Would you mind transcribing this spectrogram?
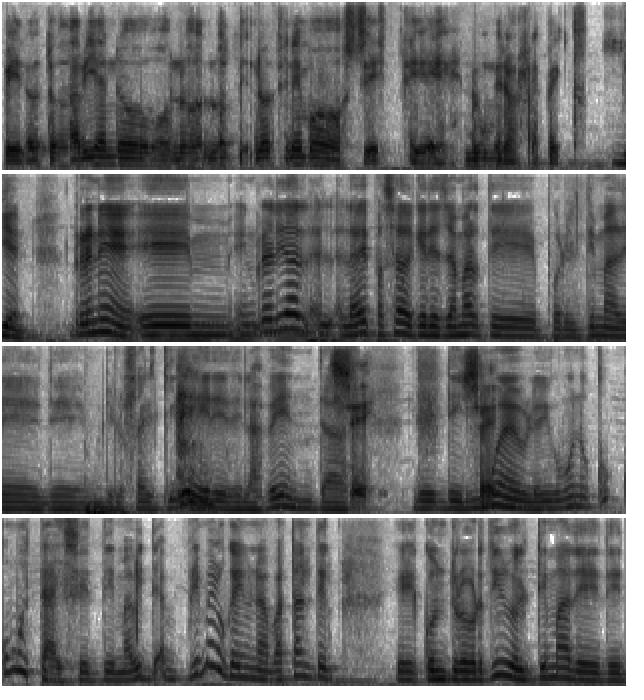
pero todavía no, no, no, no tenemos este, números respecto. Bien, René, eh, en realidad la, vez pasada quería llamarte por el tema de, de- de los alquileres, de las ventas, Sí. de, del Sí. inmueble. Digo, bueno, ¿cómo, cómo está ese tema? Primero que hay una bastante eh, controvertido el tema de,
